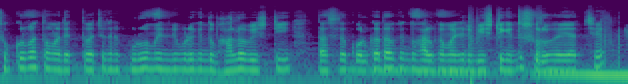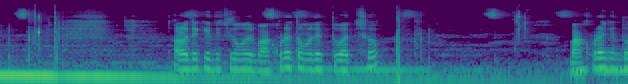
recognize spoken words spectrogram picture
শুক্রবার তোমরা দেখতে পাচ্ছ এখানে পূর্ব মেদিনীপুরে কিন্তু ভালো বৃষ্টি, তার সাথে কলকাতাও কিন্তু হালকা মাঝারি বৃষ্টি কিন্তু শুরু হয়ে যাচ্ছে। আরও দেখিয়ে দিচ্ছি তোমাদের বাঁকুড়ায়, তোমরা দেখতে পাচ্ছ। বাঁকুড়ায় কিন্তু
